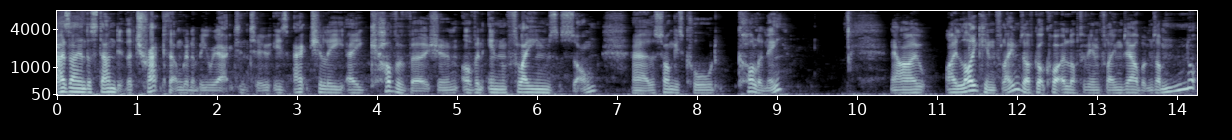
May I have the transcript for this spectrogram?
as I understand it, the track that I'm going to be reacting to is actually a cover version of an In Flames song. Uh, the song is called Colony. Now, I, I like In Flames. I've got quite a lot of In Flames albums. I'm not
